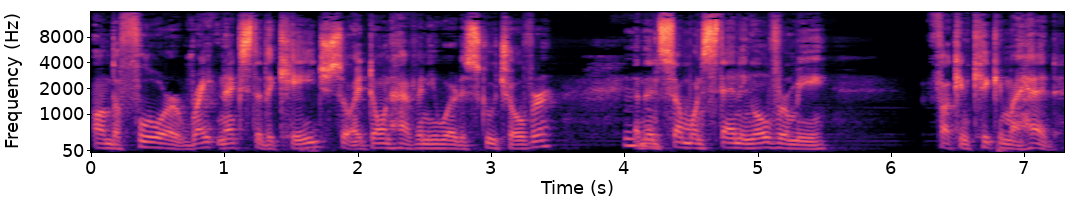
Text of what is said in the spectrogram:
on the floor right next to the cage, so I don't have anywhere to scooch over, and then someone standing over me, fucking kicking my head.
